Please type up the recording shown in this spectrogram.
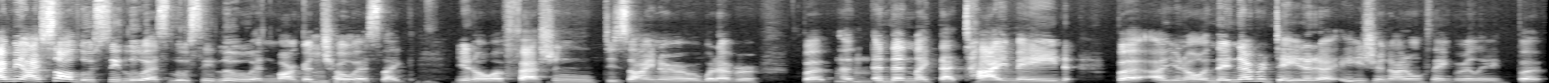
i mean i saw lucy liu as lucy liu and margaret cho Mhm. as like you know a fashion designer or whatever but Mhm. and, and then like that thai maid but uh, you know and they never dated an asian i don't think really but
